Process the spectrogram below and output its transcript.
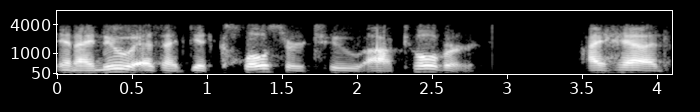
and I knew as I'd get closer to October, I had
